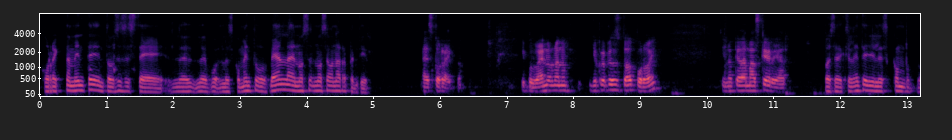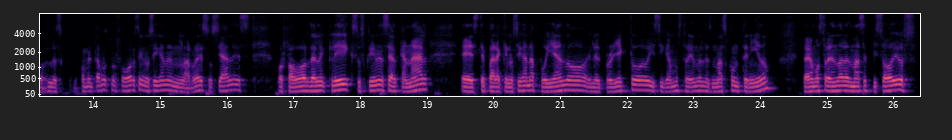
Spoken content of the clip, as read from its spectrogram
correctamente. Entonces, este, les, comento, véanla, no se, no se van a arrepentir. Es correcto. Y pues bueno, hermano, yo creo que eso es todo por hoy. Si no queda más que agregar. Pues excelente, y les, les, comentamos por favor si nos sigan en las redes sociales, por favor denle clic, suscríbanse al canal, este, para que nos sigan apoyando en el proyecto y sigamos trayéndoles más contenido, estaremos trayéndoles más episodios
